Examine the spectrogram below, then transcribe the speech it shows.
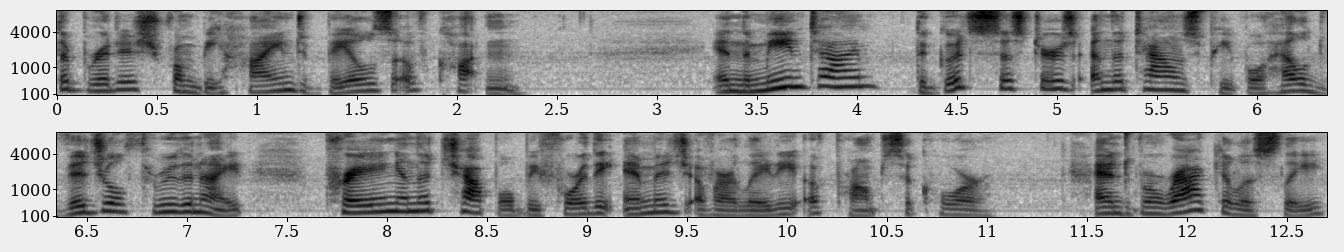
the British from behind bales of cotton. In the meantime, the good sisters and the townspeople held vigil through the night, praying in the chapel before the image of Our Lady of Prompt Succor. And miraculously,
